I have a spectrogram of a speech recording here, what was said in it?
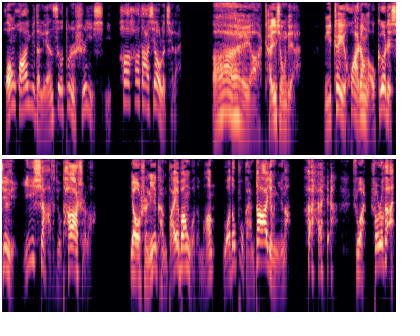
黄华玉的脸色顿时一喜，哈哈大笑了起来。哎呀，陈兄弟，你这话让老哥这心里一下子就踏实了。要是你肯白帮我的忙，我都不敢答应你呢。哎呀，说说说看，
